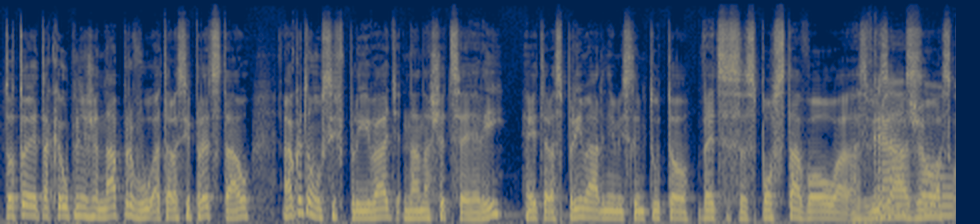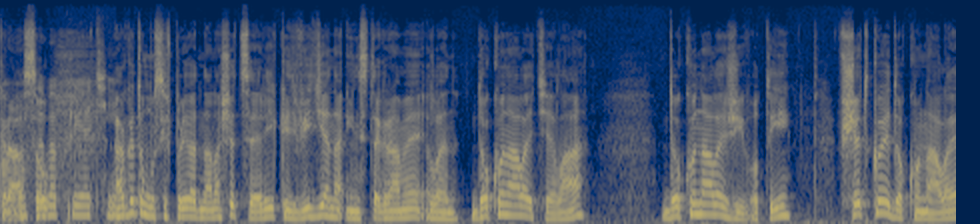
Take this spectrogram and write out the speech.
toto je také úplne, že na prvú, a teraz si predstav, ako to musí vplývať na naše céry, hej, teraz primárne myslím túto vec s, s postavou a s vizážou a s krásou. Sebaprijatím. Ako to musí vplyvať na naše céry, keď vidia na Instagrame len dokonalé tela, dokonalé životy, Všetko je dokonalé,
